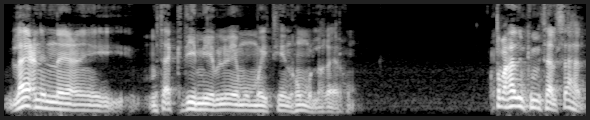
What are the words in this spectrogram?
لا يعني إنه يعني متأكدين 100% مو ميتين هم ولا غيرهم. طبعا هذا يمكن مثال سهل.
